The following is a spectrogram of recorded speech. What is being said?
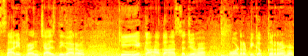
सारी फ्रेंचाइज दिखा रहा हूँ कि ये कहाँ कहाँ से जो है ऑर्डर पिकअप कर रहे हैं।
